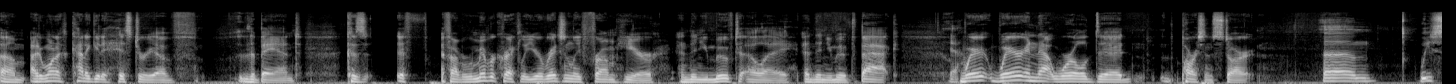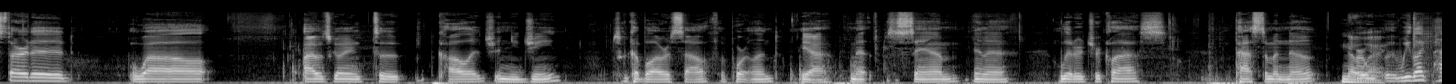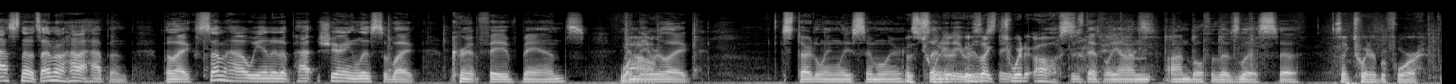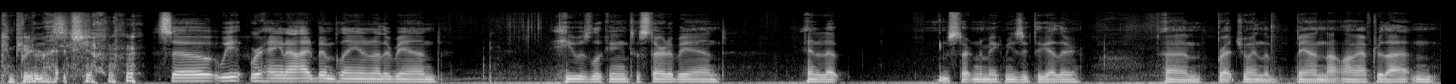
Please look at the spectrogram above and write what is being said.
Um, I want to kind of get a history of the band because if I remember correctly, you're originally from here, and then you moved to LA, and then you moved back. Yeah. Where where in that world did Parsons start? Um, we started while I was going to college in Eugene, so a couple hours south of Portland. Yeah, met Sam in a literature class passed him a note. No or way. We like passed notes. I don't know how it happened, but like somehow we ended up sharing lists of like current fave bands, wow. and they were like startlingly similar. It was Twitter. It was like Twitter. Oh, it was definitely on on both of those lists. So it's like Twitter before computers. Yeah. so we were hanging out. I'd been playing in another band. He was looking to start a band. Ended up starting to make music together. Um, Brett joined the band not long after that, and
